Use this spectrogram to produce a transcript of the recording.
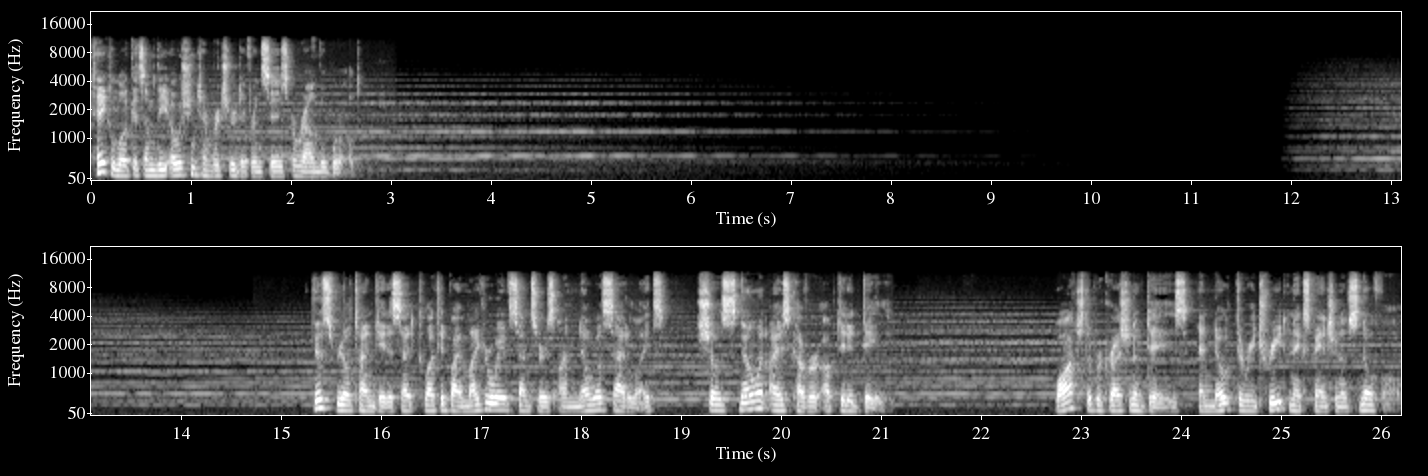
Take a look at some of the ocean temperature differences around the world. This real-time dataset collected by microwave sensors on NOAA satellites shows snow and ice cover updated daily. Watch the progression of days and note the retreat and expansion of snowfall.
